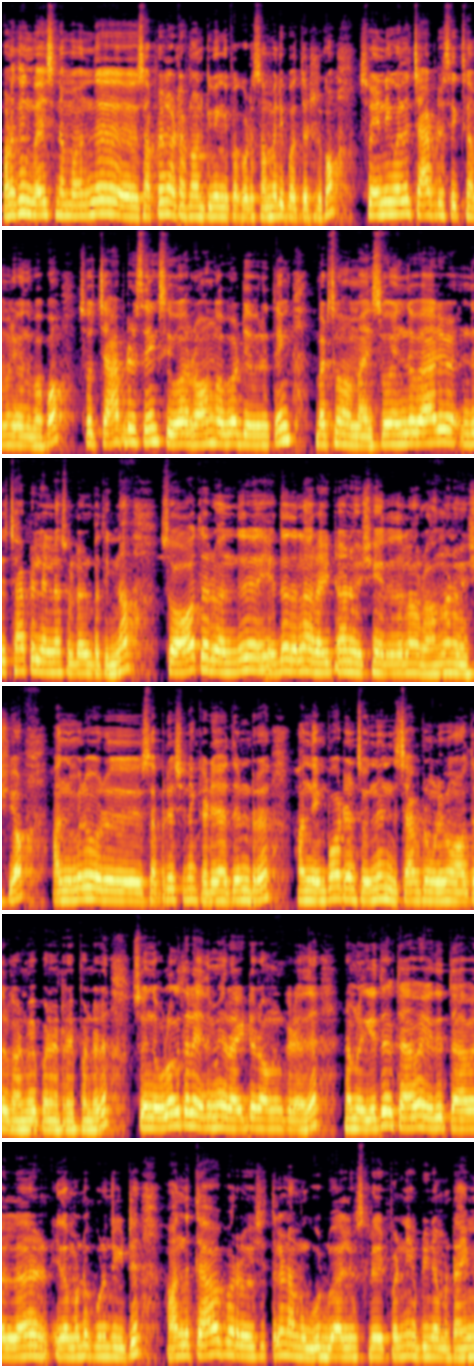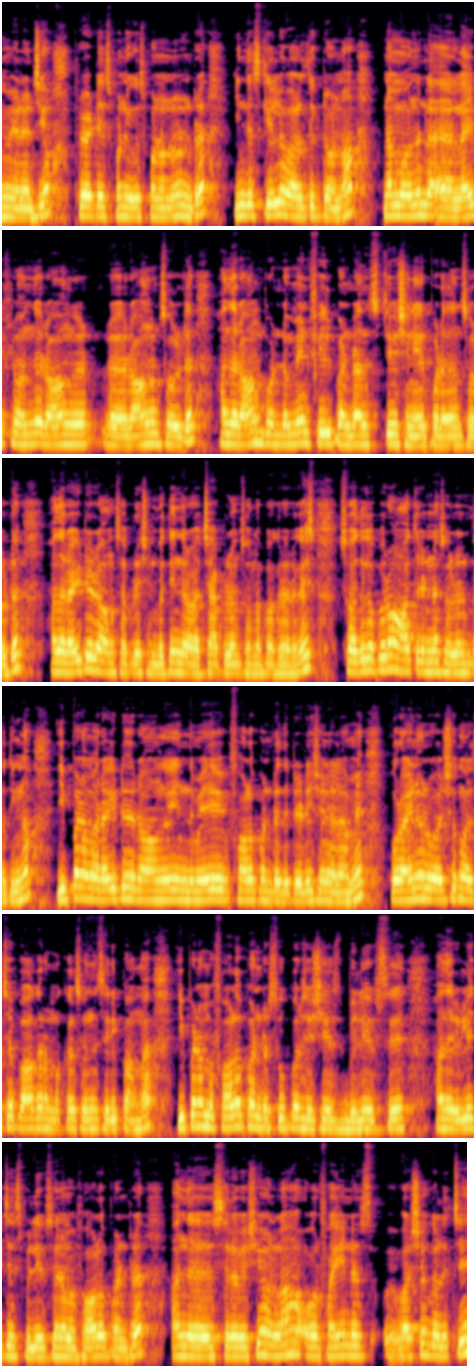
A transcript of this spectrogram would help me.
வணக்கம் கைஸ் நம்ம வந்து subtle art of not giving இப்போ கூட சம்மரி பார்த்துட்ருக்கோம். ஸோ இன்றைக்கி வந்து சாப்டர் சிக்ஸ் சம்மரி வந்து பார்ப்போம். So chapter six you are wrong about everything but so my so இந்த வேல்யூ இந்த சாப்டரில் என்ன சொல்கிறேன்னு பார்த்தீங்கன்னா ஸோ ஆத்தர் வந்து எது எதெல்லாம் ரைட்டான விஷயம் எது எதெல்லாம் ராங்கான விஷயம் அந்தமாரி ஒரு செப்பரேஷனே கிடையாதுன்ற அந்த இம்பார்ட்டன்ஸ் வந்து இந்த சாப்டர் மூலிமா ஆத்தர் கன்வே பண்ண ட்ரை பண்ணுறது ஸோ இந்த உலகத்தில் எதுவுமே ரைட்டு ராங்கும் கிடையாது. நம்மளுக்கு எது தேவை எது தேவையில்லை இதை மட்டும் புரிஞ்சுக்கிட்டு அந்த தேவைப்படுற விஷயத்தில் நம்ம குட் வேல்யூஸ் க்ரியேட் பண்ணி எப்படி நம்ம டைமும் எனர்ஜியும் ப்ரைவேட்டைஸ் பண்ணி யூஸ் பண்ணணுன்ற இந்த ஸ்கில்லை வளர்த்துக்கிட்டோன்னா நம்ம வந்து லைஃப்பில் வந்து ராங்கு ராங்குன்னு சொல்லிட்டு அந்த ராங் பண்ணுமே ஃபீல் பண்ணுற அந்த சுச்சுவேஷன் ஏற்படாதுன்னு சொல்லிட்டு அந்த ரைட் ராங் செப்பரேஷன் பற்றி இந்த சாப்டர்னு சொல்ல பார்க்குறாரு கைஸ் ஸோ அதுக்கப்புறம் ஆத்தர் என்ன சொல்கிறேன்னு பார்த்தீங்கன்னா இப்போ நம்ம ரைட்டு ராங்கு இந்தமாரி ஃபாலோ பண்ணுறது ட்ரெடிஷன் எல்லாமே ஒரு ஐநூறு வருஷம் கழிச்சு பார்க்குற மக்கள்ஸ் வந்து சிரிப்பாங்க. இப்போ நம்ம ஃபாலோ பண்ணுற சூப்பர் சிஷியஸ் பிலீஃப்ஸு அந்த ரிலீஜியஸ் பிலீஃப்ஸு நம்ம ஃபாலோ பண்ணுற அந்த சில விஷயம்லாம் ஒரு ஃபைவ் ஹண்ட்ரட் வருஷம் கழிச்சு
